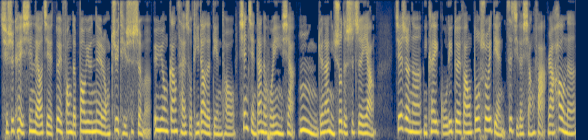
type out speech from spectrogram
其实可以先了解对方的抱怨内容具体是什么，运用刚才所提到的点头，先简单的回应一下，嗯，原来你说的是这样。接着呢，你可以鼓励对方多说一点自己的想法，然后呢，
